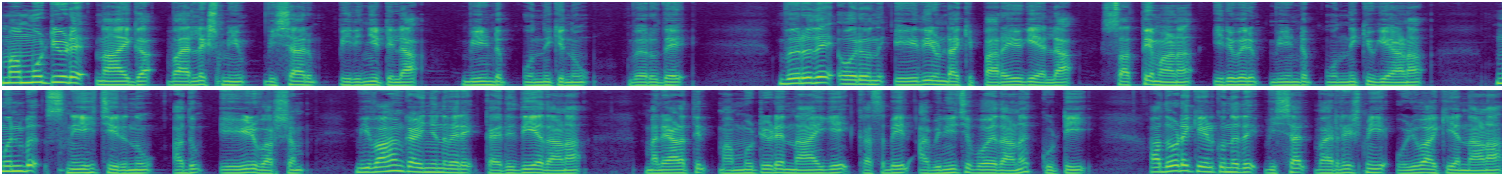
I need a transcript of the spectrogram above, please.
മമ്മൂട്ടിയുടെ നായിക വരലക്ഷ്മിയും വിശാലും പിരിഞ്ഞിട്ടില്ല. വീണ്ടും ഒന്നിക്കുന്നു. വെറുതെ. വെറുതെ ഓരോന്ന് എഴുതിയുണ്ടാക്കി പറയുകയല്ല. സത്യമാണ്. ഇരുവരും വീണ്ടും ഒന്നിക്കുകയാണ്. മുൻപ് സ്നേഹിച്ചിരുന്നു. അതും ഏഴു വർഷം. വിവാഹം കഴിഞ്ഞെന്നുവരെ കരുതിയതാണ്. മലയാളത്തിൽ മമ്മൂട്ടിയുടെ നായികയെ കസബയിൽ അഭിനയിച്ചു പോയതാണ് കുട്ടി. അതോടെ കേൾക്കുന്നത് വിശാൽ വരലക്ഷ്മിയെ ഒഴിവാക്കിയെന്നാണ്.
